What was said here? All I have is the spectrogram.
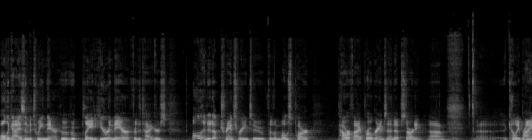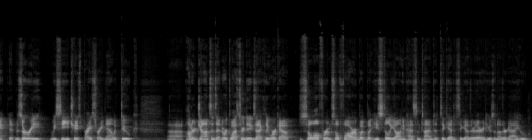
all the guys in between there who who played here and there for the Tigers, all ended up transferring to, for the most part, Power Five programs. End up starting. Um, uh, Kelly Bryant at Missouri. We see Chase Brice right now at Duke. Uh, Hunter Johnson's at Northwestern didn't exactly work out so well for him so far, but but he's still young and has some time to, to get it together there. And he was another guy who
